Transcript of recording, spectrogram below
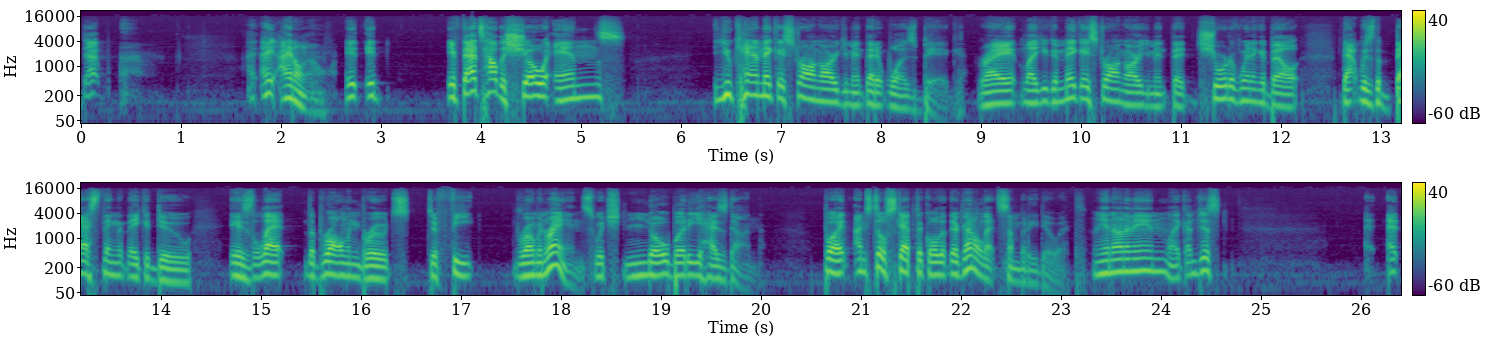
That I, I, don't know. It it if that's how the show ends, you can make a strong argument that it was big, right? Like you can make a strong argument that short of winning a belt, that was the best thing that they could do is let the Brawling Brutes defeat Roman Reigns, which nobody has done. But I'm still skeptical that they're going to let somebody do it. You know what I mean? Like I'm just at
